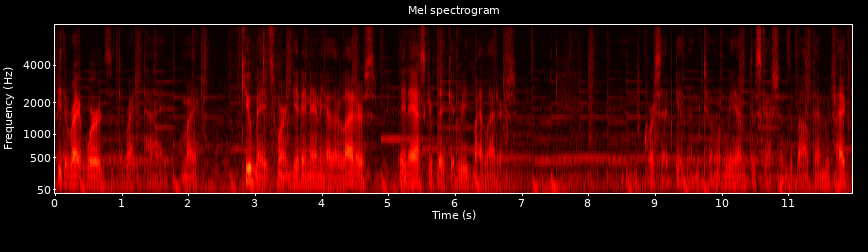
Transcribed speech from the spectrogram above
be the right words at the right time. My cube mates weren't getting any other letters. They'd ask if they could read my letters. Course, I'd give them to them, and we have discussions about them. In fact,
